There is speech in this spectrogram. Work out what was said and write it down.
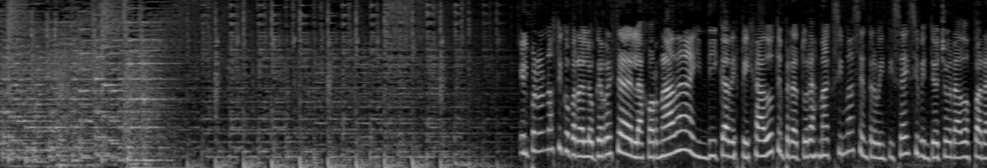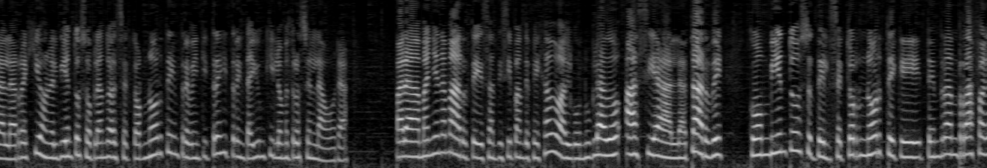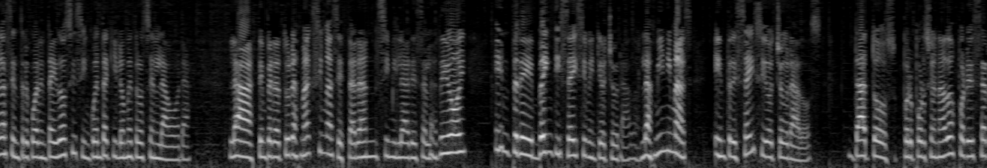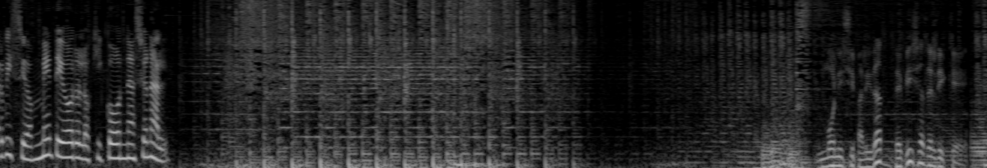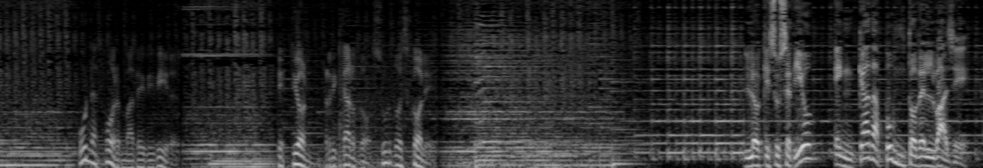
El pronóstico para lo que resta de la jornada indica despejado, temperaturas máximas entre 26 y 28 grados para la región, el viento soplando al sector norte entre 23 y 31 kilómetros en la hora. Para mañana martes anticipan despejado, algo nublado hacia la tarde, con vientos del sector norte que tendrán ráfagas entre 42 y 50 kilómetros en la hora. Las temperaturas máximas estarán similares a las de hoy, entre 26 y 28 grados. Las mínimas entre 6 y 8 grados. Datos proporcionados por el Servicio Meteorológico Nacional. Municipalidad de Villa del Lique. Una forma de vivir. Gestión Ricardo Zurdo Escole. Lo que sucedió en cada punto del valle.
